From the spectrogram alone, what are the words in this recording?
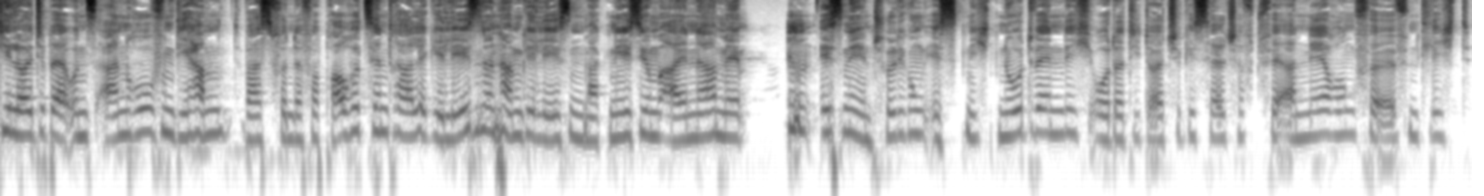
die Leute bei uns anrufen, die haben was von der Verbraucherzentrale gelesen und haben gelesen, Magnesiumeinnahme ist eine Entschuldigung, ist nicht notwendig oder die Deutsche Gesellschaft für Ernährung veröffentlicht.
